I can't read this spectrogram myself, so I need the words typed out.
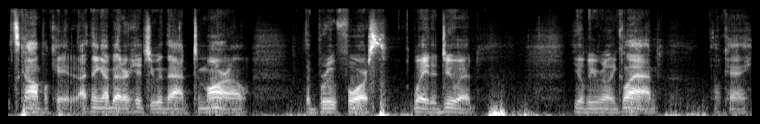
It's complicated. I think I better hit you with that tomorrow, the brute force way to do it. You'll be really glad. Okay.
